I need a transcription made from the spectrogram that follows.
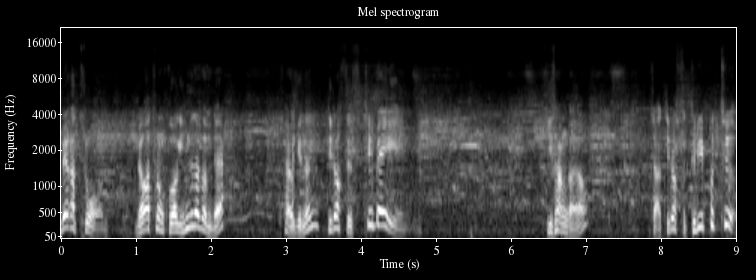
메가트론. 메가트론 구하기 힘들다던데. 자, 여기는 디럭스 스틸베인. 기사인가요? 자, 디럭스 드리프트.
